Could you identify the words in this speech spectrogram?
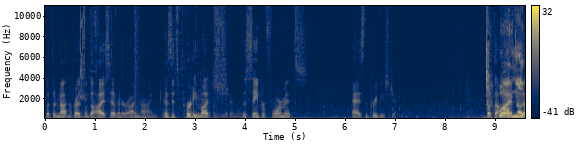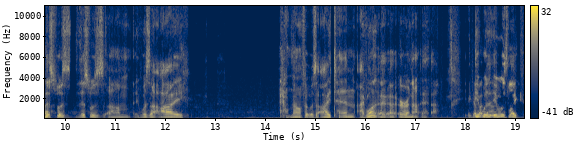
but they're not impressed with the i7 or i9 because it's pretty much the same performance as the previous gen. But the well, i no, the- this was this was um, it was a i. I don't know if it was an i10. I want uh, or an. Uh, Are you talking it was the- it was like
